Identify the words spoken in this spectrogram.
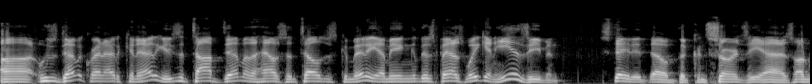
uh, who's a Democrat out of Connecticut. He's a top Dem in the House Intelligence Committee. I mean, this past weekend, he has even stated uh, the concerns he has on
